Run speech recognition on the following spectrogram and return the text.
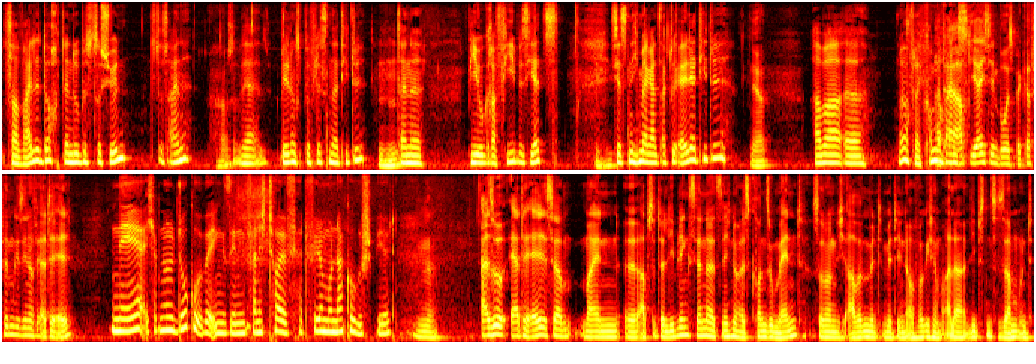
Verweile doch, denn du bist so schön. ist das eine. Also der bildungsbeflissener Titel. Mhm. Seine Biografie bis jetzt. Ist jetzt nicht mehr ganz aktuell, der Titel. Ja. Aber äh, ja, vielleicht kommt Hat, noch eins. habt ihr eigentlich den Boris Becker-Film gesehen auf RTL? Nee, ich habe nur eine Doku über ihn gesehen, fand ich toll. Hat viel in Monaco gespielt. Ja. Also RTL ist ja mein äh, absoluter Lieblingssender, jetzt nicht nur als Konsument, sondern ich arbeite mit, mit denen auch wirklich am allerliebsten zusammen. Und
